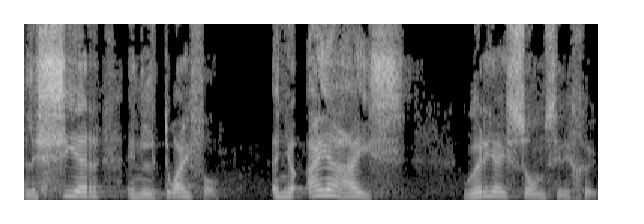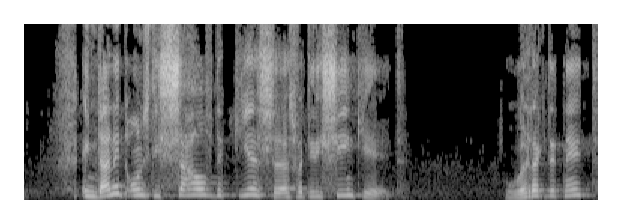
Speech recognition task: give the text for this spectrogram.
hulle seer en hulle twyfel. In jou eie huis hoor jy soms hierdie goed. En dan het ons dieselfde keuse as wat hierdie seentjie het. Hoor ek dit net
